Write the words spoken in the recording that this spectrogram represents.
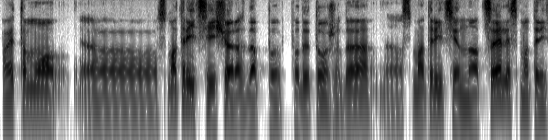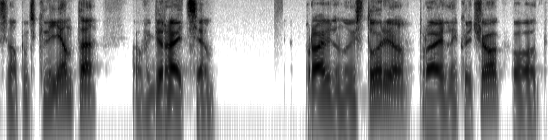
Поэтому э, смотрите еще раз, да, подытожу, да, э, смотрите на цели, смотрите на путь клиента, выбирайте правильную историю, правильный крючок, вот,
